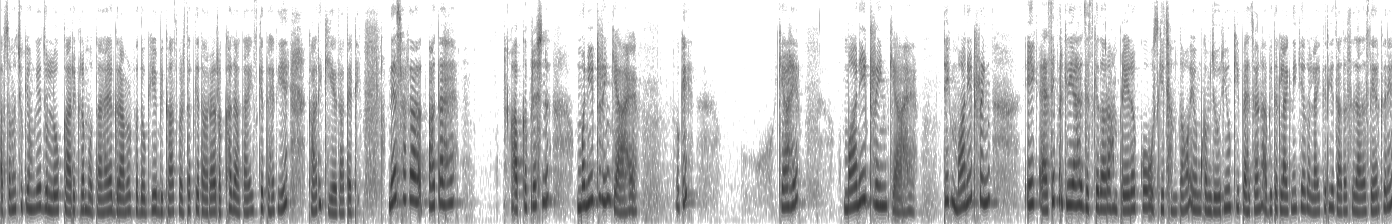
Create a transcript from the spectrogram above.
आप समझ चुके होंगे, जो लोक कार्यक्रम होता है, ग्रामीण प्रौद्योगिकी विकास परिषद के द्वारा रखा जाता है, इसके तहत ये कार्य किए जाते हैं, ठीक। नेक्स्ट आता है आपका प्रश्न मॉनिटरिंग क्या है? ओके क्या है? मॉनिटरिंग क्या है? ठीक मॉनिटरिंग एक ऐसी प्रक्रिया है जिसके द्वारा हम प्रेरक को उसकी क्षमताओं एवं कमजोरियों की पहचान अभी तक लाइक नहीं किया तो लाइक करिए, ज़्यादा से ज़्यादा शेयर करें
